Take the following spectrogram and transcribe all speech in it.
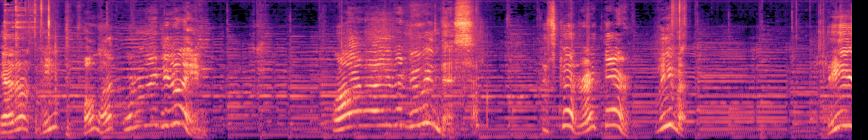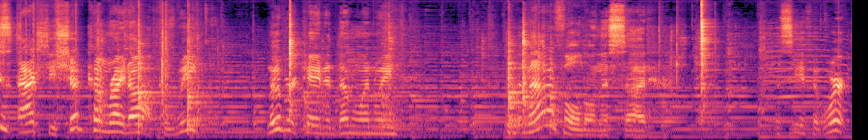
Yeah, I don't need to pull it. What am I doing? Why am I even doing this? It's good right there. Leave it. These actually should come right off because we lubricated them when we did the manifold on this side. Let's see if it worked.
